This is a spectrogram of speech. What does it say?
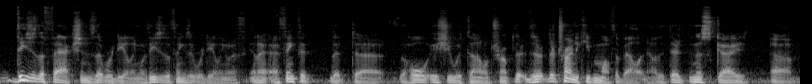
these are the factions that we're dealing with. These are the things that we're dealing with, and I, I think that that uh, the whole issue with Donald Trump, they're, they're, they're trying to keep him off the ballot now. They're, and this guy, um,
